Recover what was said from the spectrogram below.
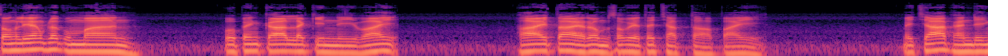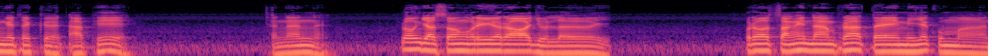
ทรงเลี้ยงพระกุมารผู้เป็นการละกินนีไว้ ภายใต้ร่มสเวตฉัตรต่อไป ไม่ช้าแผ่นดินก็จะเกิดอาเพศฉะนั้นพระองค์อย่าทรงรีรออยู่เลย โปรดสั่งให้นำพระเตมียกุมาร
